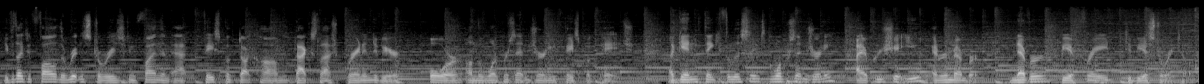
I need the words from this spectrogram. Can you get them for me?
If you'd like to follow the written stories, you can find them at facebook.com backslash Brandon DeVere or on the 1% Journey Facebook page. Again, thank you for listening to the 1% Journey. I appreciate you, and remember, never be afraid to be a storyteller.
